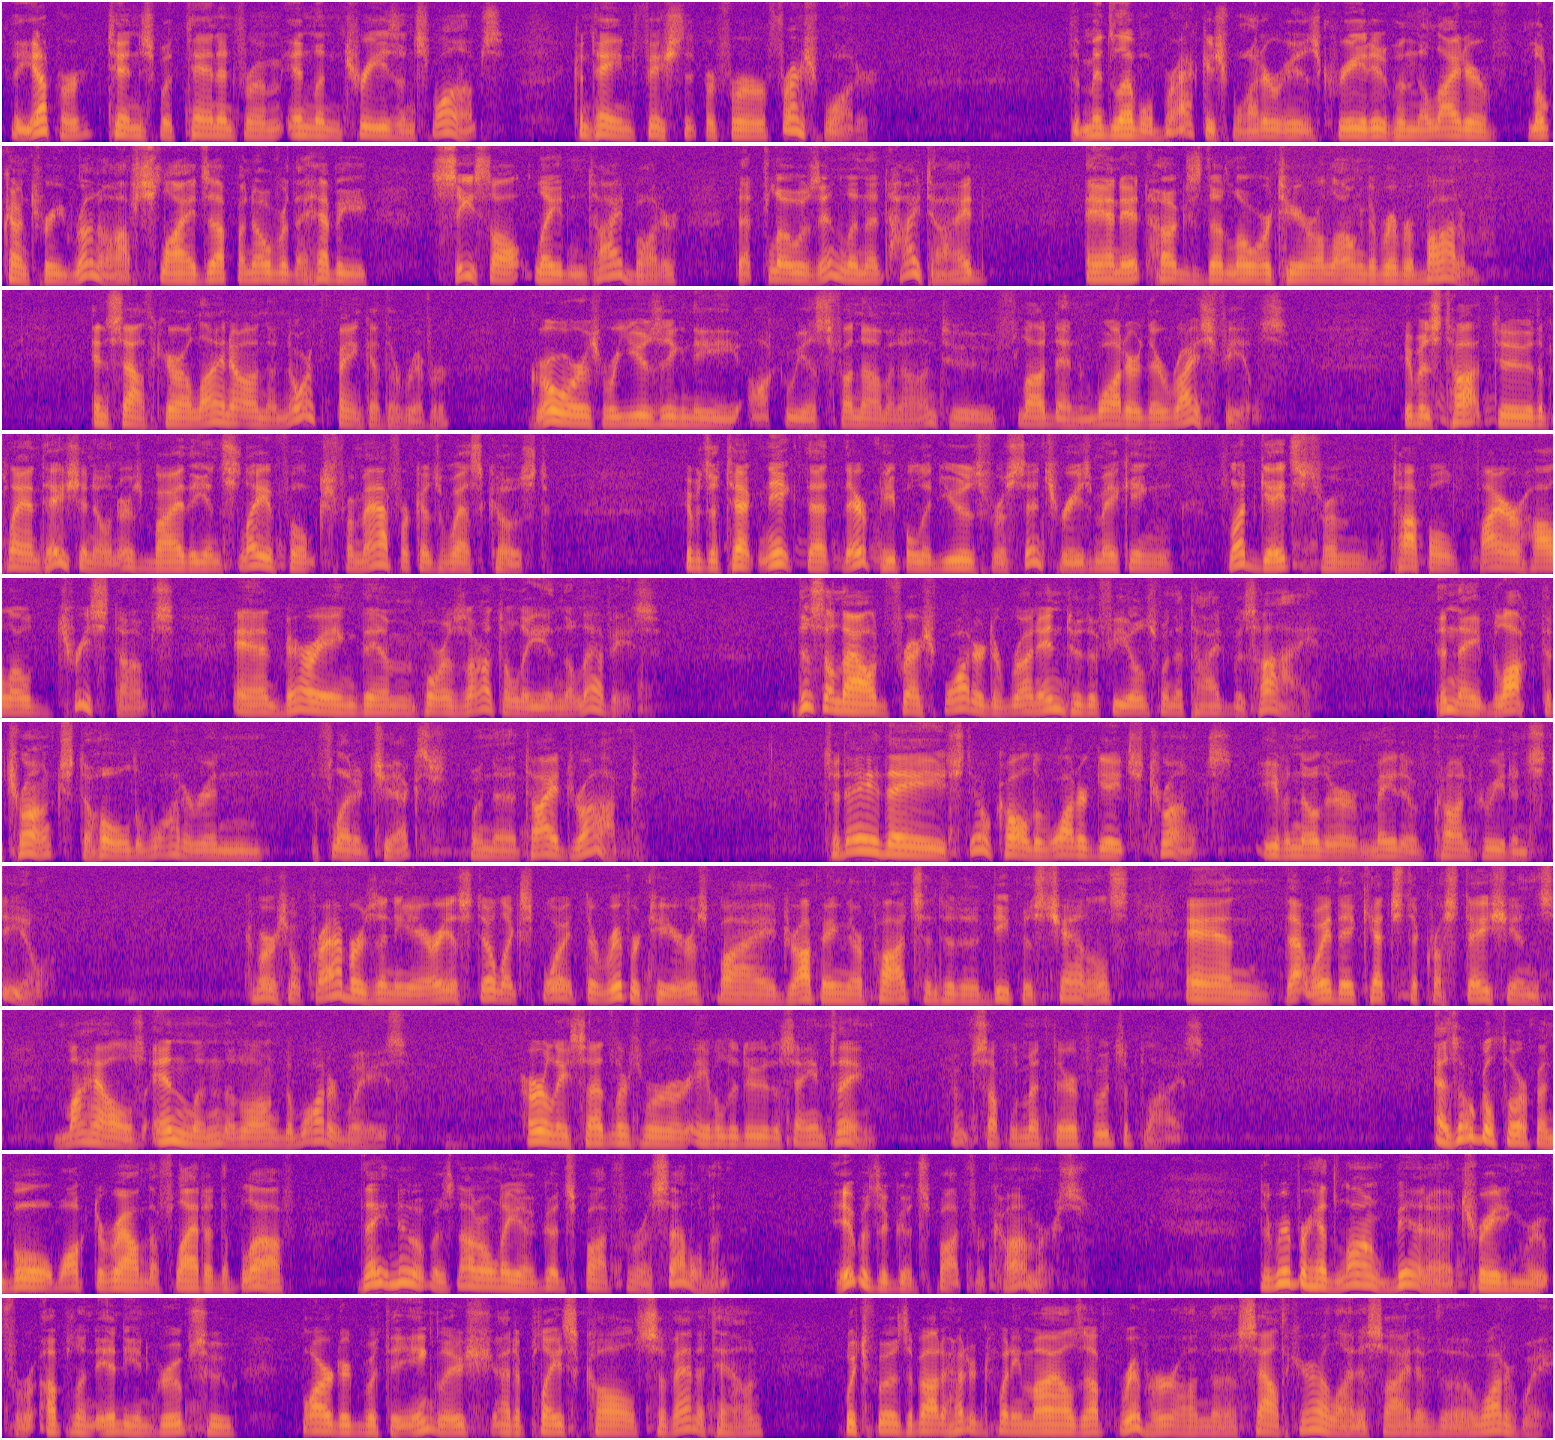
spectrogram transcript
The upper, tinged with tannin from inland trees and swamps, contain fish that prefer fresh water. The mid level brackish water is created when the lighter low country runoff slides up and over the heavy sea salt laden tidewater that flows inland at high tide, and it hugs the lower tier along the river bottom. In South Carolina, on the north bank of the river, growers were using the aqueous phenomenon to flood and water their rice fields. It was taught to the plantation owners by the enslaved folks from Africa's west coast. It was a technique that their people had used for centuries, making floodgates from toppled fire hollowed tree stumps and burying them horizontally in the levees. This allowed fresh water to run into the fields when the tide was high. Then they blocked the trunks to hold the water in the flooded checks when the tide dropped. Today they still call the water gates trunks, even though they're made of concrete and steel. Commercial crabbers in the area still exploit the river tiers by dropping their pots into the deepest channels, and that way they catch the crustaceans miles inland along the waterways. Early settlers were able to do the same thing and supplement their food supplies. As Oglethorpe and Bull walked around the flat of the bluff, they knew it was not only a good spot for a settlement, it was a good spot for commerce. The river had long been a trading route for upland Indian groups who bartered with the English at a place called Savannahtown, which was about 120 miles upriver on the South Carolina side of the waterway.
